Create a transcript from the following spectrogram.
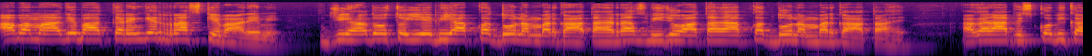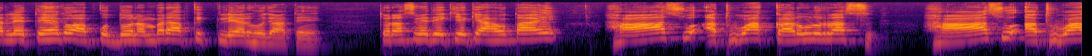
अब हम आगे बात करेंगे रस के बारे में। जी हाँ दोस्तों, ये भी आपका दो नंबर का आता है। रस भी जो आता है, आपका दो नंबर का आता है। अगर आप इसको भी कर लेते हैं तो आपको दो नंबर आपके क्लियर हो जाते हैं। तो रस में देखिए क्या होता है। हास्व अथवा करुण रस हास्व अथवा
